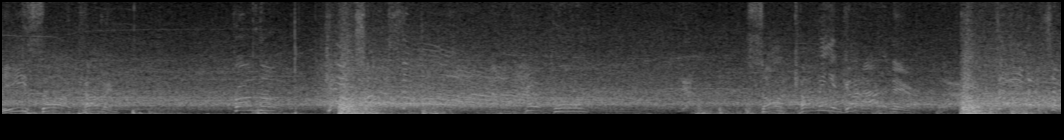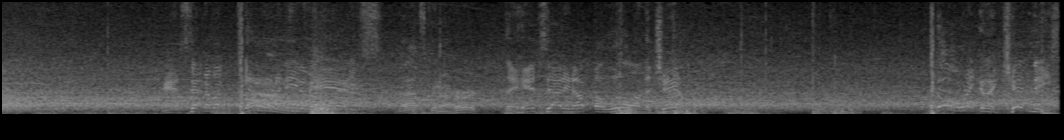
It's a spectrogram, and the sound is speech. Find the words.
He saw it coming. From the Kinshasa! Oh, Good call. Saw it coming and got out of there. Davison! And setting him up. Oh, the knee to the That's gonna hurt. The hit's adding up a little on the champ. Oh, right to the kidneys.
